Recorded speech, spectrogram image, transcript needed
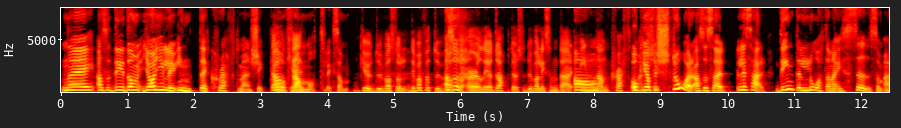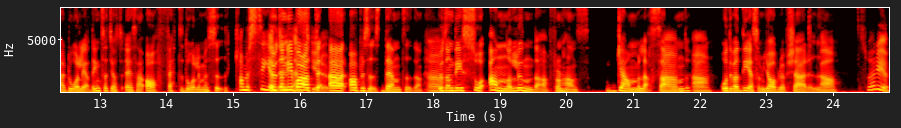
Nej, alltså det är de, jag gillar ju inte craftmanship ja, och framåt liksom. Gud, du var så, det var för att du var alltså, så early adopter så du var liksom där ja, innan craftmanship. Och jag förstår, alltså så här, eller så här, det är inte låtarna i sig som är dåliga. Det är inte så att jag är såhär, ah, fett dålig musik. Ja men se Utan dig, det är bara att det du. är, ja ah, precis, den tiden. Mm. Utan det är så annorlunda från hans gamla sound. Ja, Och det var det som jag blev kär i. ja, ja. Så är det ju.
